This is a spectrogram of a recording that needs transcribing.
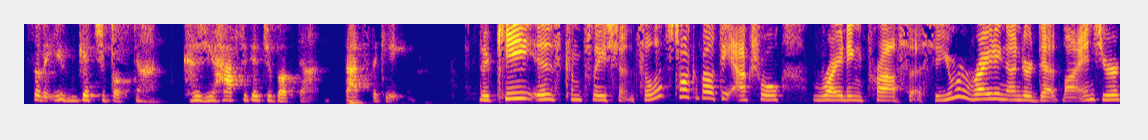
so that you can get your book done because you have to get your book done. That's the key. The key is completion. So let's talk about the actual writing process. So you were writing under deadlines. You're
